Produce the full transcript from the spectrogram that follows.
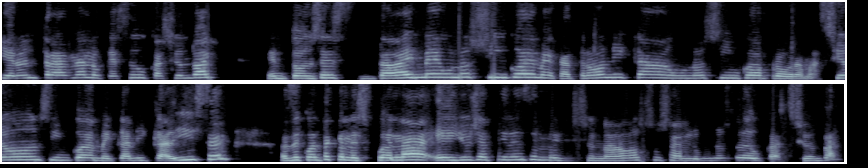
quiero entrarle a lo que es educación dual. Entonces, dame unos cinco de mecatrónica, unos cinco de programación, cinco de mecánica diésel. Haz de cuenta que la escuela, ellos ya tienen seleccionados sus alumnos de educación dual.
